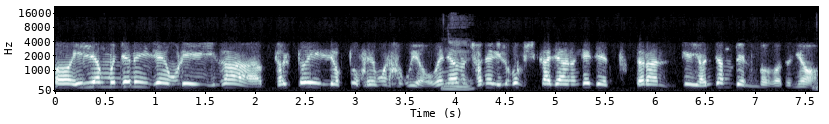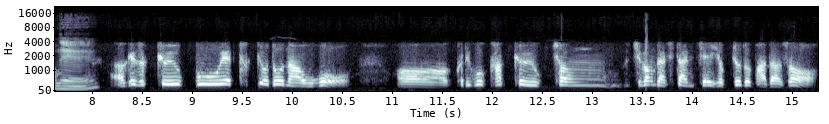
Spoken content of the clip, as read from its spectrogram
어, 인력 문제는 이제 우리가 별도의 인력도 활용을 하고요. 왜냐하면 네. 저녁 7시까지 하는 게 이제 특별한 게 연장되는 거거든요. 네, 어, 그래서 교육부의 특교도 나오고, 어, 그리고 각 교육청, 지방자치단체의 협조도 받아서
